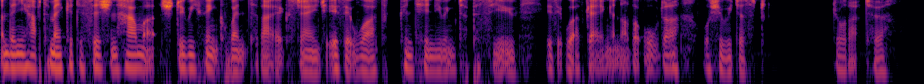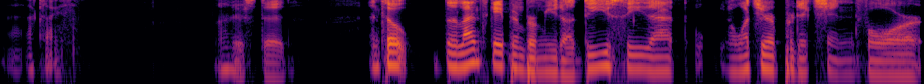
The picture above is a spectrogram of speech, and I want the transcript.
And then you have to make a decision how much do we think went to that exchange? Is it worth continuing to pursue? Is it worth getting another order? Or should we just draw that to a close? Understood. And so the landscape in Bermuda, do you see that? You know, what's your prediction for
